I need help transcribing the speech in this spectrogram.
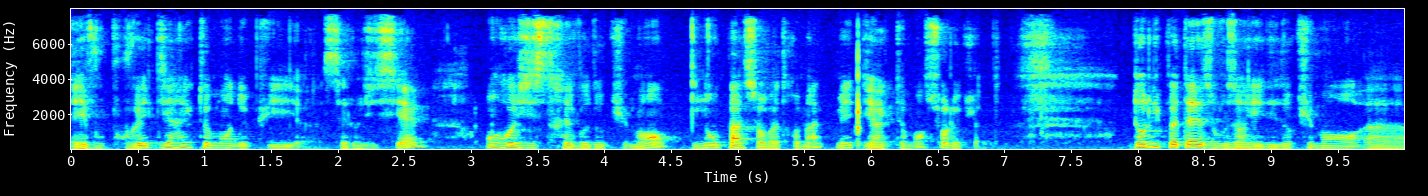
et vous pouvez directement depuis ces logiciels enregistrer vos documents, non pas sur votre Mac, mais directement sur le cloud. Dans l'hypothèse où vous auriez des documents euh,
